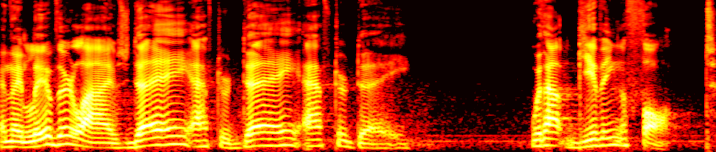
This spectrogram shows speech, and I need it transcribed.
And they live their lives day after day after day without giving a thought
